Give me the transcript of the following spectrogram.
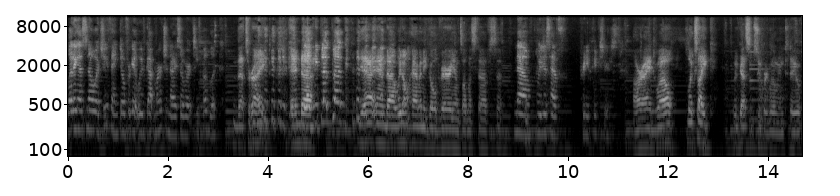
letting us know what you think, don't forget we've got merchandise over at TeePublic. That's right. And, uh, Pluggity plug plug. yeah, and uh, we don't have any gold variants on the stuff. So, no, we just have pretty pictures. all right. Well, looks like we've got some super gluing to do.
